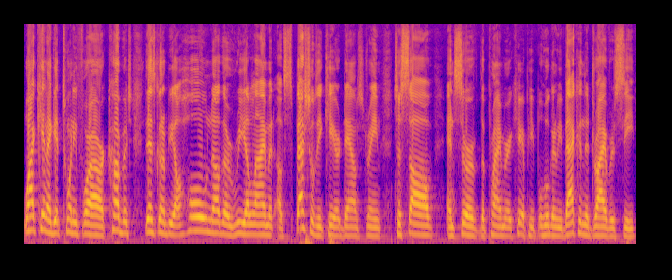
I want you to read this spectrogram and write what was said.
Why can't I get 24 hour coverage? There's going to be a whole nother realignment of specialty care downstream to solve and serve the primary care people who are going to be back in the driver's seat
